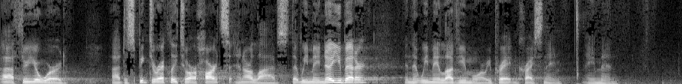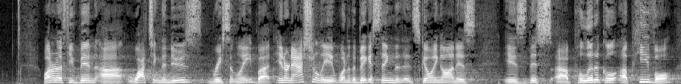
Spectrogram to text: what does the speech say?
uh, through your word uh, to speak directly to our hearts and our lives, that we may know you better and that we may love you more. We pray it in Christ's name. Amen. Well, I don't know if you've been uh, watching the news recently, but internationally, one of the biggest things that's going on is, is this uh, political upheaval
